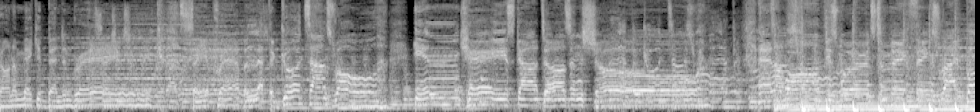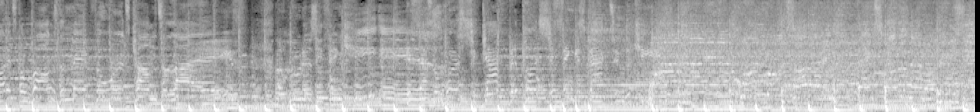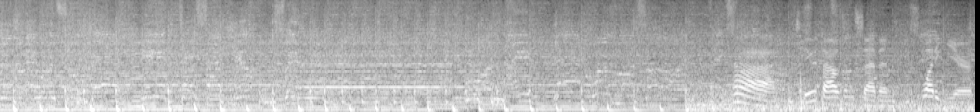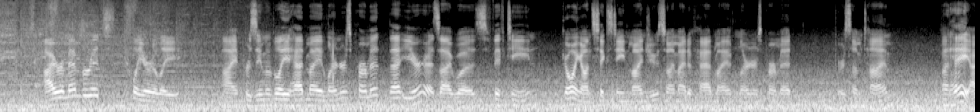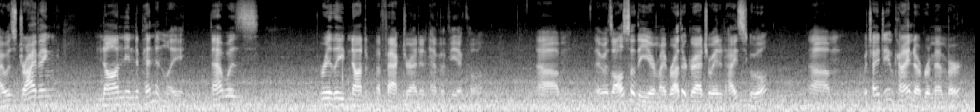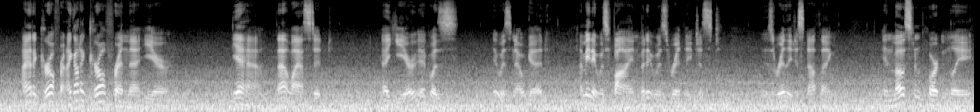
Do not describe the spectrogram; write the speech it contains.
gonna make it bend and break. Say a prayer, but let the good times roll. In case God doesn't show. And I want these words to make things right, but it's the wrongs that make the words come to life. But who does he think he is? Ah, 2007. What a year. I remember it clearly. I presumably had my learner's permit that year as I was 15, going on 16, mind you, so I might have had my learner's permit for some time. But hey, I was driving non independently. That was really not a factor. I didn't have a vehicle. Um, it was also the year my brother graduated high school, um, which I do kind of remember. I had a girlfriend. I got a girlfriend that year. Yeah, that lasted a year. It was, it was no good. I mean, it was fine, but it was really just, it was really just nothing. And most importantly,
